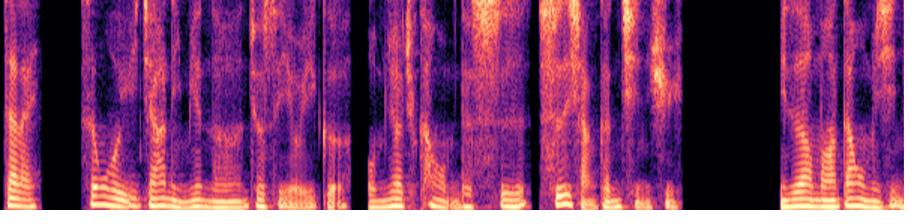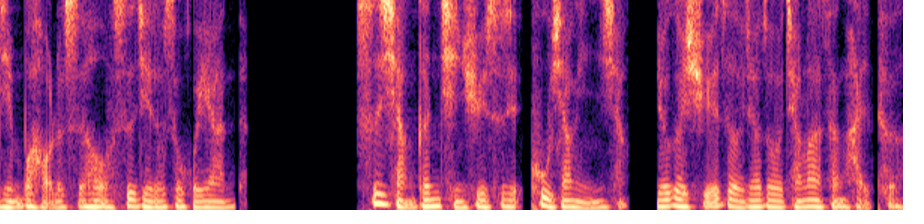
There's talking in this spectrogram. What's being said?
再来，生活瑜伽里面呢，就是有一个我们要去看我们的思思想跟情绪，你知道吗？当我们心情不好的时候，世界都是灰暗的。思想跟情绪是互相影响。有个学者叫做强纳森海特。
